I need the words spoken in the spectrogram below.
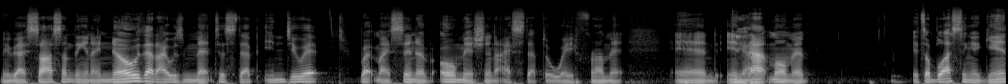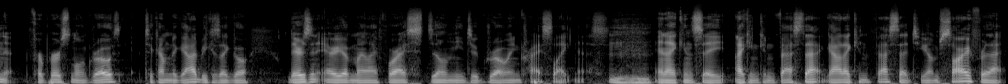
maybe I saw something and I know that I was meant to step into it, but my sin of omission, I stepped away from it. And in Yeah. that moment, it's a blessing again for personal growth to come to God because I go, there's an area of my life where I still need to grow in Christ likeness. Mhm. And I can say, I can confess that. God, I confess that to you. I'm sorry for that.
